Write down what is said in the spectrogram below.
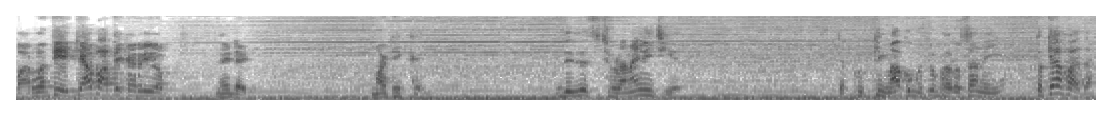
पार्वती ये क्या बातें कर रही हो नहीं डैडी माँ ठीक करी मुझे जेल से छुड़ाना ही नहीं चाहिए जब खुद की माँ को मुझ पर भरोसा नहीं है तो क्या फ़ायदा?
